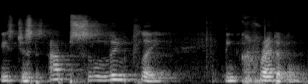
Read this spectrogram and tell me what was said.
is just absolutely incredible.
